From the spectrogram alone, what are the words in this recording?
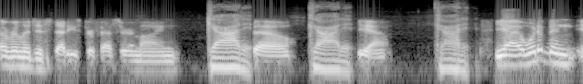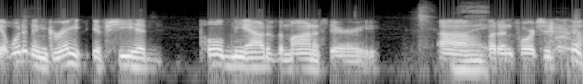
a religious studies professor of mine. Got it. So Got it. yeah, Got it. yeah, it would have been it would have been great if she had pulled me out of the monastery. Um, Right. But unfortunately,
